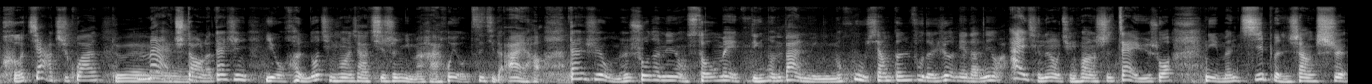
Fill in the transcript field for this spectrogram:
和价值观对 match 到了，但是有很多情况下，其实你们还会有自己的爱好。但是我们说的那种 soul mate 灵魂伴侣，你们互相奔赴的热烈的那种爱情那种情况，是在于说你们基本上是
